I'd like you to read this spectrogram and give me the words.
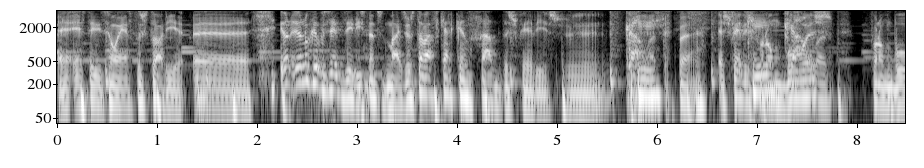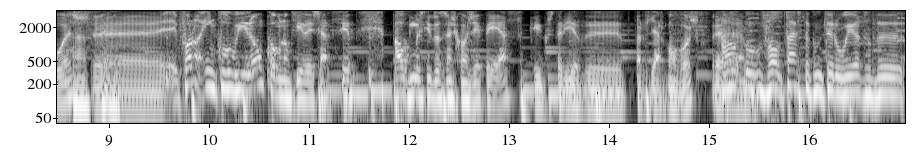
a esta edição a esta história. Uh, eu, eu, nunca pensei dizer isto antes de mais. Eu estava a ficar cansado das férias. Uh, Cala-te, As férias que foram boas foram boas. Ah, uh, foram, incluíram, como não podia deixar de ser, algumas situações com GPS que gostaria de, de partilhar convosco. Uh, voltaste a cometer o erro de.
